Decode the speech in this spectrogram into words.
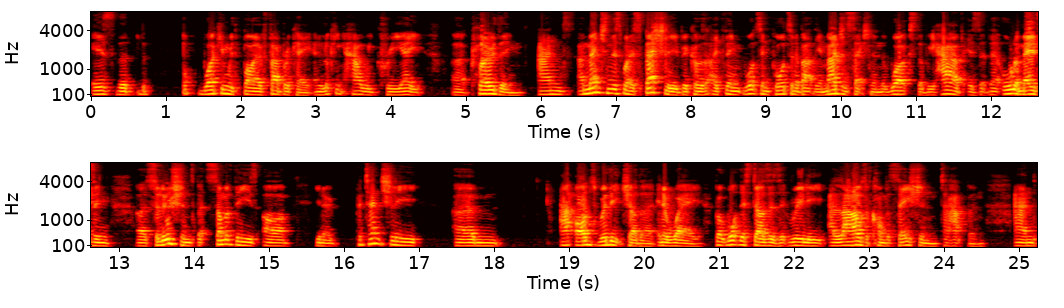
is the, the working with Biofabricate and looking at how we create uh, clothing. And I mention this one especially because I think what's important about the Imagine section and the works that we have is that they're all amazing uh, solutions, but some of these are, you know, potentially um, at odds with each other in a way. But what this does is it really allows a conversation to happen. And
